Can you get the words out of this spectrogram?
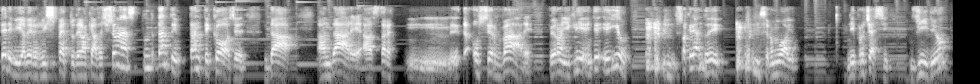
te devi avere rispetto della casa. Ci sono tante, tante cose da andare a stare mh, mm, osservare per ogni cliente. E io sto creando dei, se non muoio, dei processi video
